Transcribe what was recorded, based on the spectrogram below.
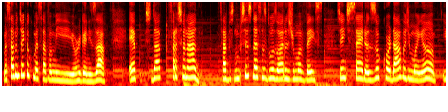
Mas sabe onde é que eu começava a me organizar? É estudar fracionado sabe? Não preciso dessas duas horas de uma vez. Gente, sério, às vezes eu acordava de manhã e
